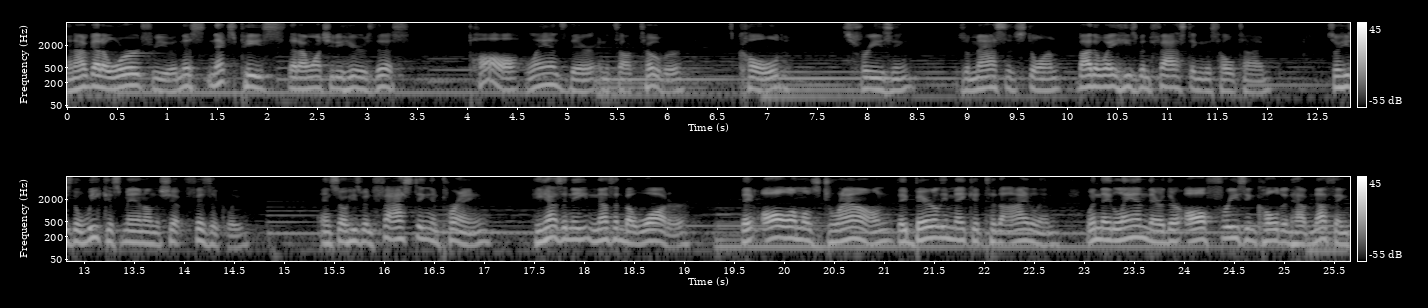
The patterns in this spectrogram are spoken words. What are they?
And I've got a word for you. And this next piece that I want you to hear is this Paul lands there, and it's October. It's cold, it's freezing. There's a massive storm. By the way, he's been fasting this whole time. So he's the weakest man on the ship physically. And so he's been fasting and praying. He hasn't eaten nothing but water. They all almost drown. They barely make it to the island. When they land there, they're all freezing cold and have nothing.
